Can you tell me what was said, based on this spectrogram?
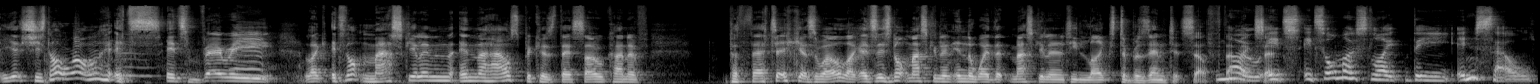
yeah, she's not wrong. It's it's very like it's not masculine in the house because they're so kind of pathetic as well. Like it's it's not masculine in the way that masculinity likes to present itself. No, it's it's almost like the incel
